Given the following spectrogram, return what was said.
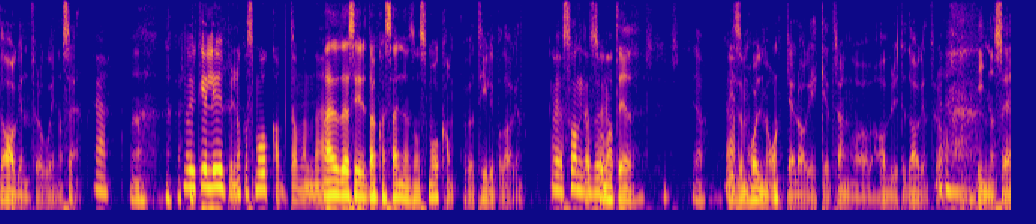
dagen for å gå inn og se. ja. Nå er jo ikke Liverpool noe småkamp, da, men uh, Nei, det er sier, De kan sende en sånn småkamp tidlig på dagen. ja, sånn, altså, Sånn at det, ja, vi som holder med ordentlige lag, ikke trenger å avbryte dagen for å inn og se.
